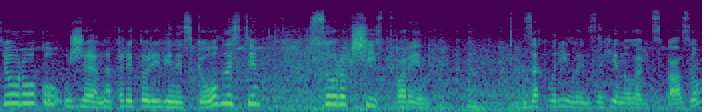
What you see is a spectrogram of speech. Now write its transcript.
цього року уже на території Вінницької області 46 тварин захворіли і загинула від сказу.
